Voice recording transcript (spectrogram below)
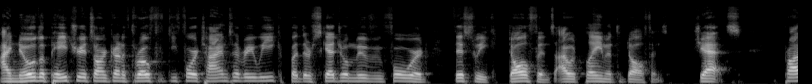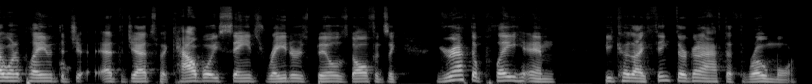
I know the Patriots aren't going to throw 54 times every week, but their schedule moving forward this week, Dolphins, I would play him at the Dolphins. Jets, probably want to play him at the at the Jets, but Cowboys, Saints, Raiders, Bills, Dolphins, like you're going to have to play him because I think they're going to have to throw more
